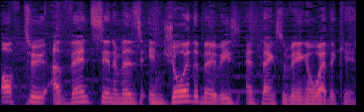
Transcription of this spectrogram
off to Event Cinemas. Enjoy the movies, and thanks for being a weather kid.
